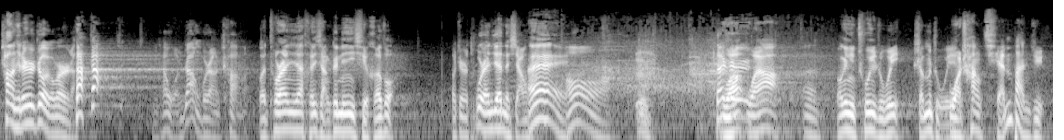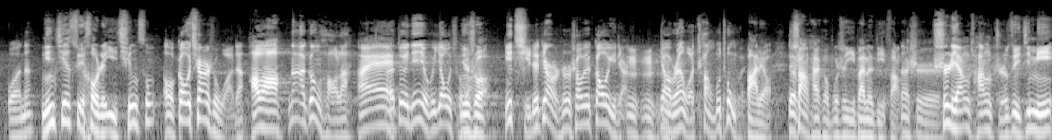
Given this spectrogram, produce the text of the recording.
唱起来是这个味儿的。你看我让不让唱啊？我突然间很想跟您一起合作。我这是突然间的想法。哎，哦，但是我我呀，嗯，我给你出一主意，什么主意？我唱前半句，我呢？您接最后这一轻松，哦，高腔是我的，好不好？那更好了。哎呃，对您有个要求啊，您说你起这调的时候稍微高一点，嗯嗯嗯要不然我唱不痛快。罢了，对吧上海可不是一般的地方，那是十里洋场，纸醉金迷，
